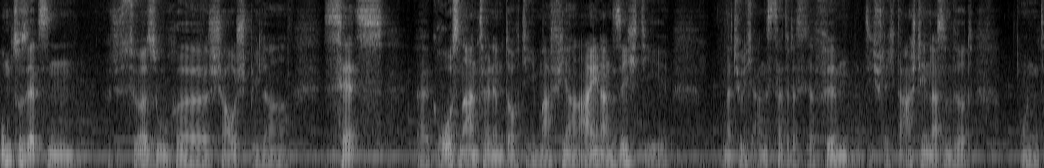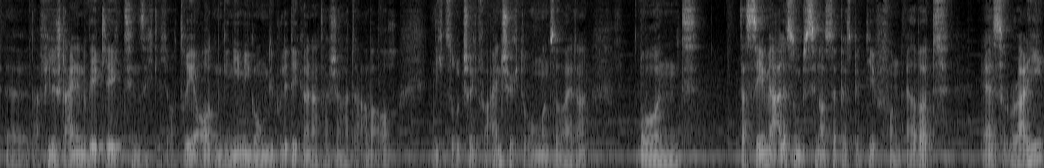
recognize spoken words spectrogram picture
umzusetzen. Regisseursuche, Schauspieler, Sets, äh, großen Anteil nimmt auch die Mafia ein an sich, die natürlich Angst hatte, dass dieser Film sie schlecht dastehen lassen wird und äh, da viele Steine in den Weg legt hinsichtlich auch Drehorten, Genehmigungen, die Politiker in der Tasche hatte, aber auch nicht zurückschreckt vor Einschüchterungen und so weiter. Und das sehen wir alles so ein bisschen aus der Perspektive von Albert S. Ruddy.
